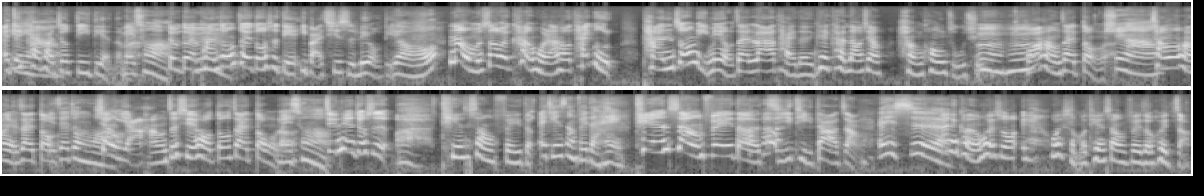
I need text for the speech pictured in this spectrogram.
哎对呀。一开盘就低点了嘛，没错。对不对？嗯。盘中最多是跌一百七十六点，有。那我们稍微看回来后，台股盘中里面有在拉抬的，你可以看到像航空族群华航在动了，是啊。长荣航也在动，也在动哦像亚航这些后都在动了，没错。今天就是啊，天上飞的，哎，天上飞的嘿，天上飞的 集体大涨。哎是。那你可能会说，哎，为什么天上飞的会涨？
